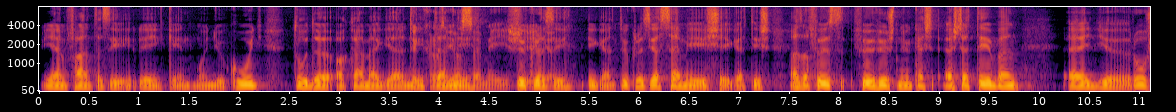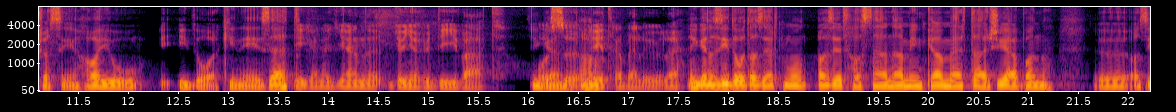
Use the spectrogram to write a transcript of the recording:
ilyen fantasy lényként mondjuk úgy, tud akár megjeleníteni. Tükrözi a személyiséget. Tükrözi, igen, tükrözi a személyiséget is. Az a fő, főhősnünk esetében egy rózsaszín hajú idol kinézet. Igen, egy ilyen gyönyörű dívát igen, hoz aha. létre belőle. Igen, az idót azért, azért használnám inkább, mert Ázsiában az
